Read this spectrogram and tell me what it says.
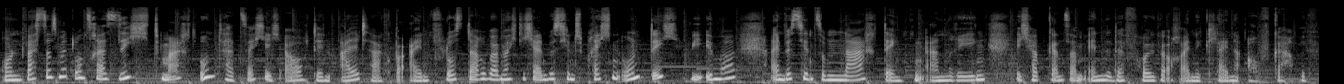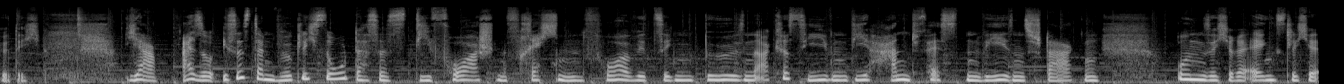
Und was das mit unserer Sicht macht und tatsächlich auch den Alltag beeinflusst, darüber möchte ich ein bisschen sprechen und dich, wie immer, ein bisschen zum Nachdenken anregen. Ich habe ganz am Ende der Folge auch eine kleine Aufgabe für dich. Ja, also ist es dann wirklich so, dass es die forschen, frechen, vorwitzigen, bösen, aggressiven, die handfesten, wesensstarken unsichere, ängstliche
